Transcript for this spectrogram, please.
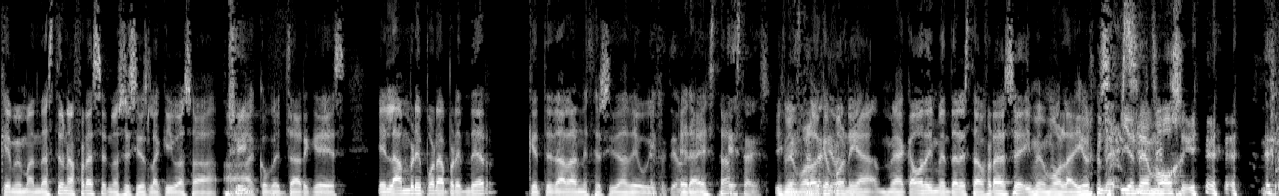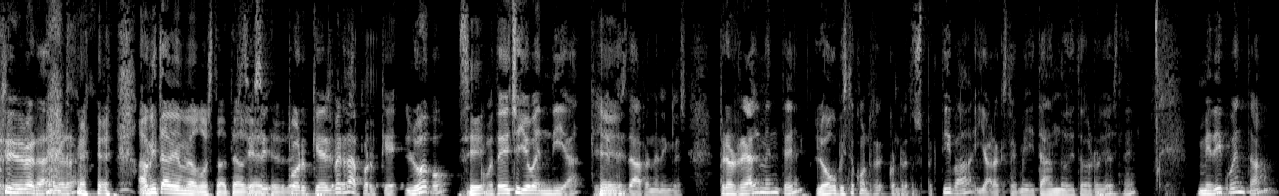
que me mandaste una frase, no sé si es la que ibas a, a Sí. comentar, que es el hambre por aprender que te da la necesidad de huir. ¿Era esta? Esta es. Y me Esta moló que ponía, me acabo de inventar esta frase y me mola, y un, y un sí, emoji. es verdad, es verdad. a mí también me gustó, tengo Sí, que sí, porque es verdad, porque luego, Sí. como te he dicho, yo vendía, que yo necesitaba aprender inglés. Pero realmente, luego visto con, re- con retrospectiva, y ahora que estoy meditando y todo el rollo este, me di cuenta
